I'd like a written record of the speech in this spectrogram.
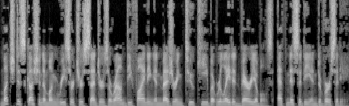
Much discussion among researchers centers around defining and measuring two key but related variables, ethnicity and diversity.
